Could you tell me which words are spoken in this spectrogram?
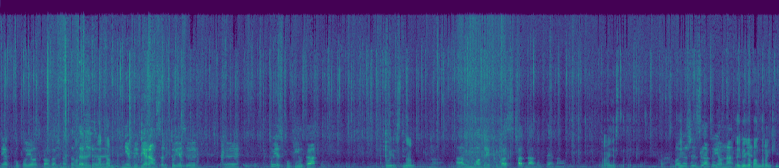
jak kupuję od kogoś, no to Okej, też a tam? nie wybieram sobie. Tu jest, e, tu jest pupilka, Tu jest, no. no, a młody chyba spadł na dół ten, no, A jest tutaj. bo już zlatują na dół. Weźmie go nie? pan do ręki?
